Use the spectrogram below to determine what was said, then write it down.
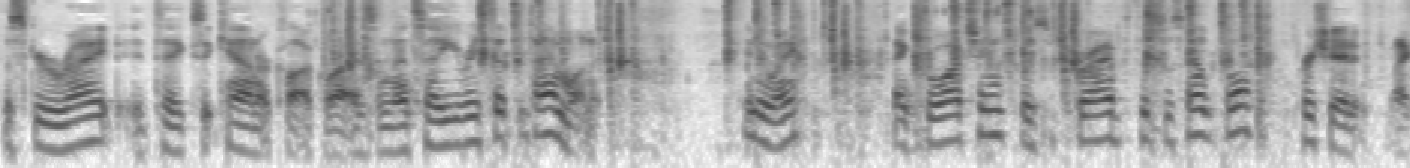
the screw right, it takes it counterclockwise, and that's how you reset the time on it. Anyway, thanks for watching. Please subscribe if this was helpful. Appreciate it. Bye.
